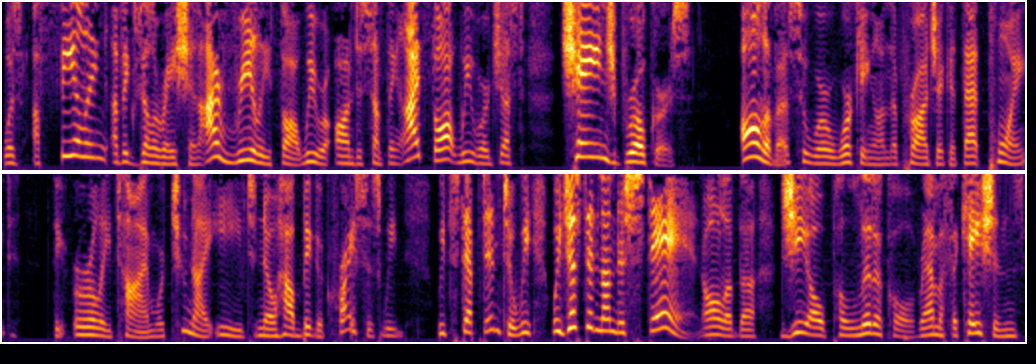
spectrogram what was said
was a feeling of exhilaration. I really thought we were onto something. I thought we were just change brokers all of us who were working on the project at that point, the early time, were too naive to know how big a crisis we'd we'd stepped into. We we just didn't understand all of the geopolitical ramifications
